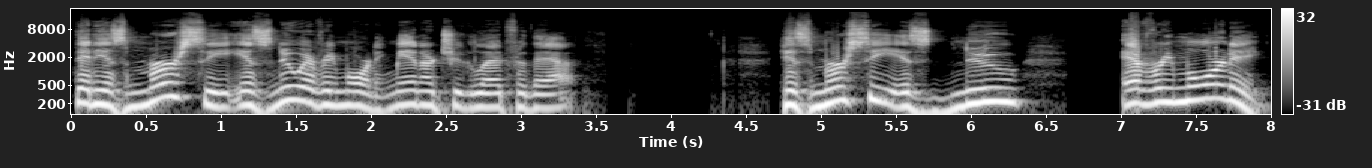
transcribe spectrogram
that His mercy is new every morning. Man, aren't you glad for that? His mercy is new every morning.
